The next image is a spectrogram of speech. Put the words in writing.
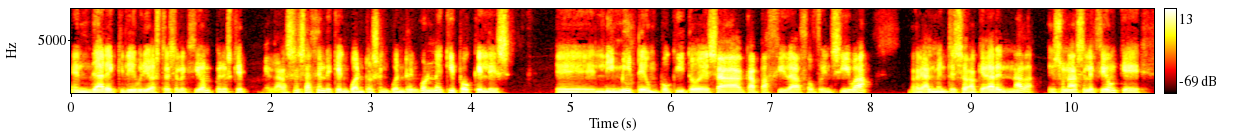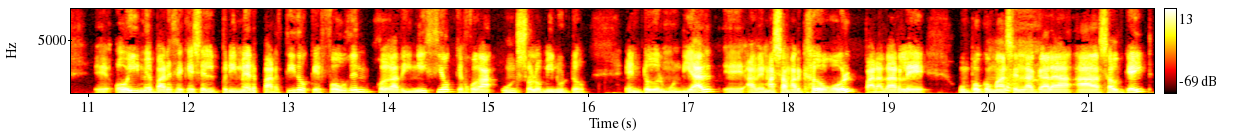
en, dar equilibrio a esta selección, pero es que me da la sensación de que en cuanto se encuentren con un equipo que les eh, limite un poquito esa capacidad ofensiva, realmente se va a quedar en nada. Es una selección que eh, hoy me parece que es el primer partido que Foden juega de inicio, que juega un solo minuto en todo el Mundial. Eh, además ha marcado gol para darle un poco más en la cara a Southgate.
